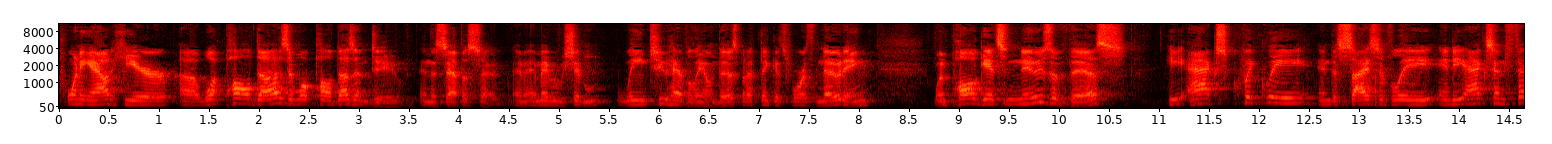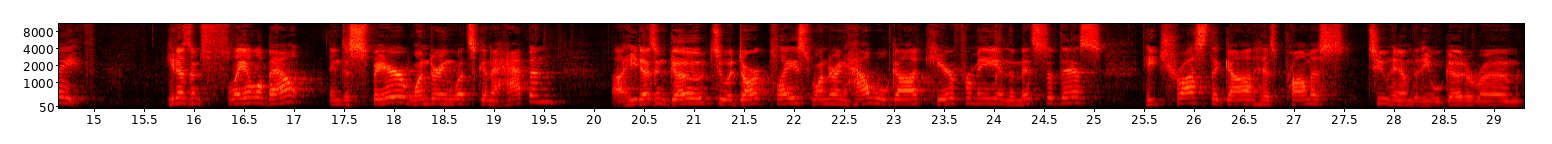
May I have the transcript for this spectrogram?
pointing out here uh, what Paul does and what Paul doesn't do in this episode. And, and maybe we shouldn't lean too heavily on this, but I think it's worth noting. When Paul gets news of this, he acts quickly and decisively, and he acts in faith. He doesn't flail about in despair, wondering what's going to happen. Uh, he doesn't go to a dark place wondering, how will God care for me in the midst of this? He trusts that God has promised to him that he will go to Rome,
